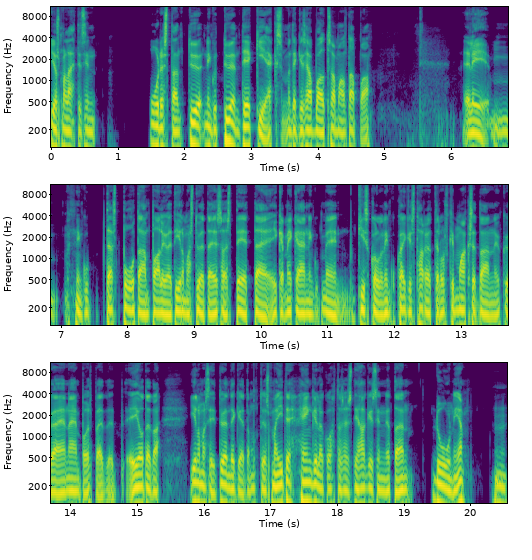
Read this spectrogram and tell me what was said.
jos mä lähtisin uudestaan työ, niin kuin työntekijäksi, mä tekisin about samalla tapaa. Eli mm, niin kuin tästä puhutaan paljon, että ilmastyötä ei saisi teettää, eikä mekään niin kuin meidän kiskolla niin kuin kaikista harjoitteluskin maksetaan nykyään ja näin poispäin. Että ei oteta ilmaisia työntekijöitä, mutta jos mä itse henkilökohtaisesti hakisin jotain duunia, Hmm.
